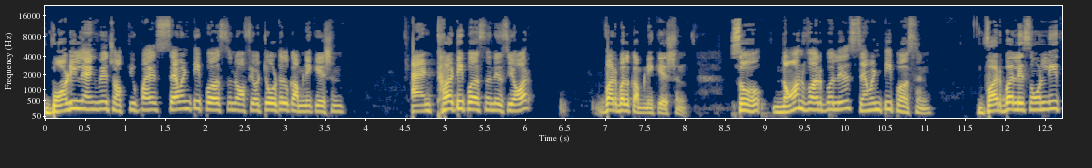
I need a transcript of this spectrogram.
Body language occupies 70% of your total communication and 30% is your verbal communication. So, non-verbal is 70% verbal is only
